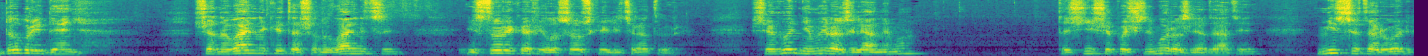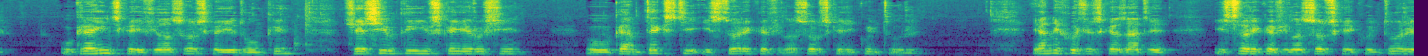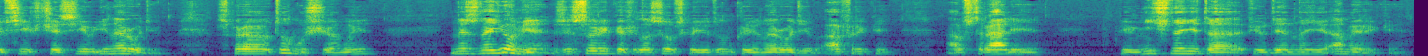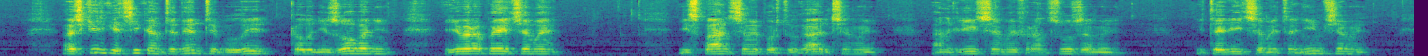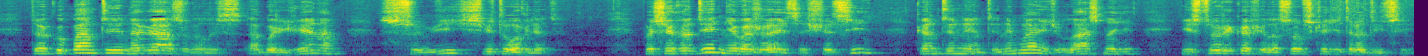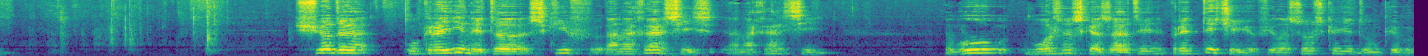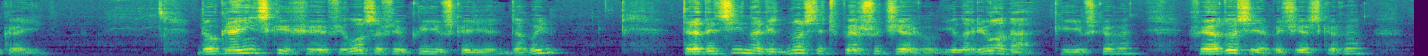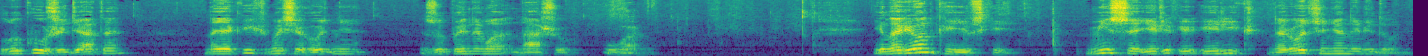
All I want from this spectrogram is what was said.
Добрий день, шанувальники та шанувальниці історико-філософської літератури. Сьогодні ми розглянемо, точніше почнемо розглядати місце та роль української філософської думки часів Київської Русі у контексті історико-філософської культури. Я не хочу сказати історико-філософської культури всіх часів і народів. Справа в тому, що ми не знайомі з історико-філософською думкою народів Африки, Австралії, Північної та Південної Америки. Оскільки ці континенти були колонізовані європейцями, іспанцями, португальцями, англійцями, французами, італійцями та німцями, то окупанти нав'язувались аборігенам свій світогляд. По сьогодення вважається, що ці континенти не мають власної історико-філософської традиції. Щодо України, то скіф Анахарсій, Анахарсій був, можна сказати, предтечею філософської думки в Україні. До українських філософів Київської доби традиційно відносять в першу чергу Іларіона Київського, Феодосія Печерського, Луку Жидята, на яких ми сьогодні зупинимо нашу увагу. Іларіон Київський місце і рік народження невідомі.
